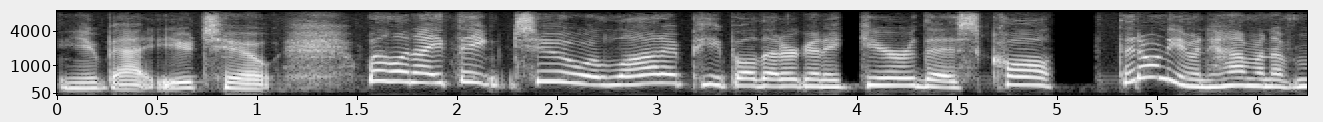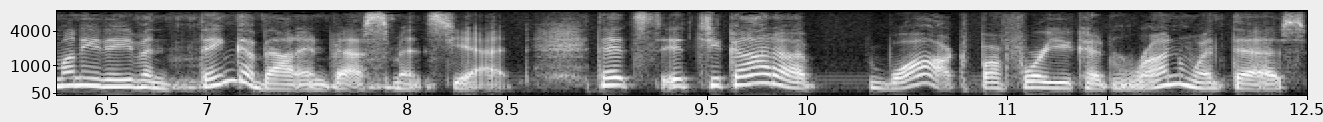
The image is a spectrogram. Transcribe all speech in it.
You bet. You too. Well, and I think too, a lot of people that are going to hear this call, they don't even have enough money to even think about investments yet. That's it. You got to walk before you can run with this.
